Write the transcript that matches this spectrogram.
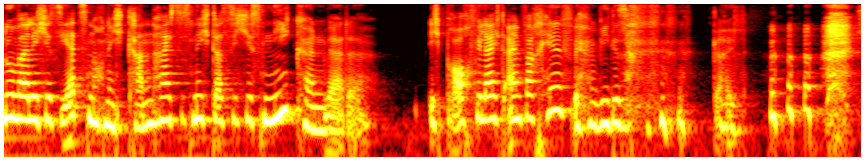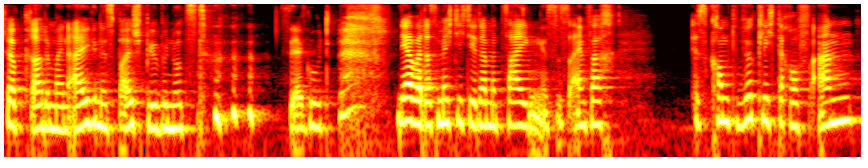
nur weil ich es jetzt noch nicht kann, heißt es nicht, dass ich es nie können werde. Ich brauche vielleicht einfach Hilfe. Wie gesagt, geil. Ich habe gerade mein eigenes Beispiel benutzt. Sehr gut. Ja, aber das möchte ich dir damit zeigen. Es ist einfach, es kommt wirklich darauf an,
